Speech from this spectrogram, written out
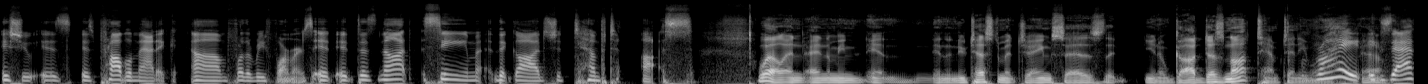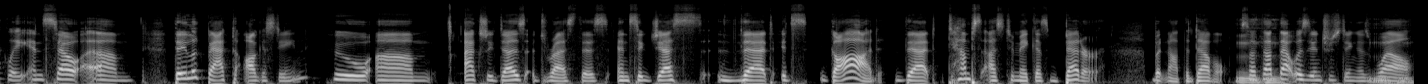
issue is is problematic um, for the reformers it it does not seem that god should tempt us Well, and and I mean, in, in the New Testament, James says that you know God does not tempt anyone. Right, Yeah. exactly. And so um, they look back to Augustine, who um, actually does address this and suggests that it's God that tempts us to make us better but not the devil. So I Mm-hmm. thought that was interesting as well.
